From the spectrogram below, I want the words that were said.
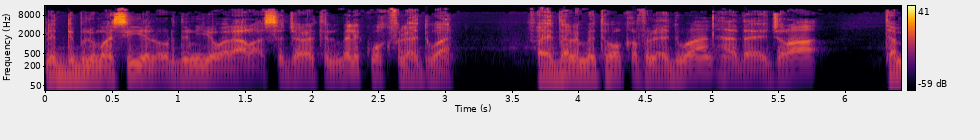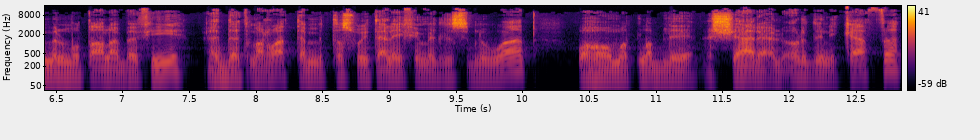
للدبلوماسية الأردنية وعلى رأس جلالة الملك وقف العدوان. فإذا لم يتوقف العدوان هذا إجراء تم المطالبة فيه عدة مرات تم التصويت عليه في مجلس النواب وهو مطلب للشارع الأردني كافة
